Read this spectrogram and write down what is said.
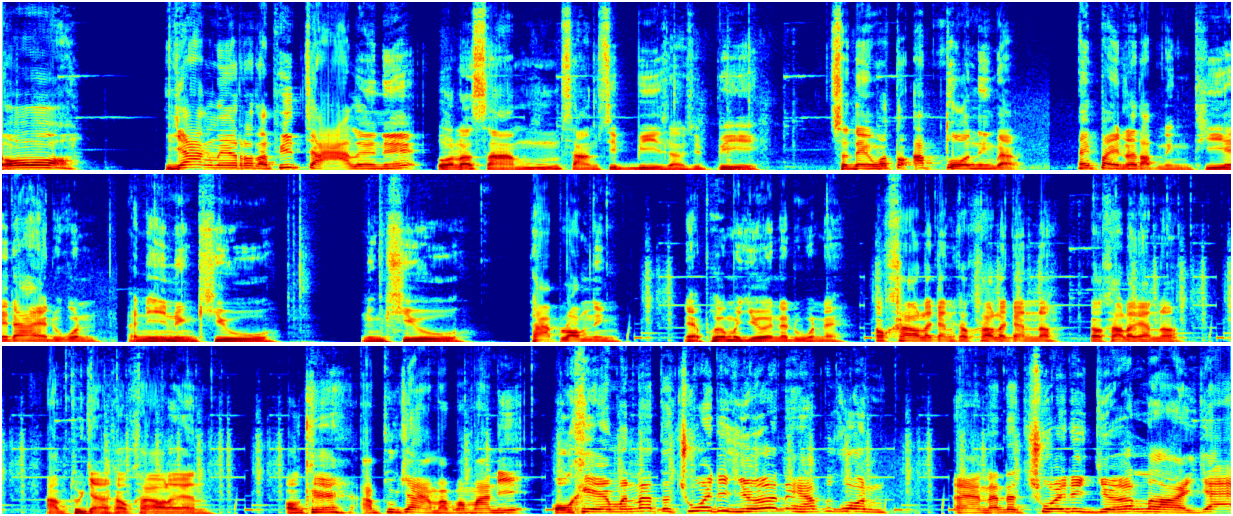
โอ้ย่างในระดับพี่จ๋าเลยเนี้ตัวละ3 30 B 30 B แสดงว่าต้องอัพตัวหนึ่งแบบ ให้ไประดับ1ทีให้ได้ทุกคน อันนี้1คิว1คิวทับรอบหนึ่งเนี่ยเพิ่มมาเยอะนะทุกคนนะคร่าวๆแล้วกันคร่าวๆแล้วกันเนาะคร่าวๆแล้วกันเนาะ อัพทุกอย่างคร่าวๆแล้วกัน โอเค อัพทุกอย่างมาประมาณนี้ โอเค มันน่าจะช่วยได้เยอะนะครับทุกคน อ่า น่าจะช่วยได้เยอะเลยแย่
